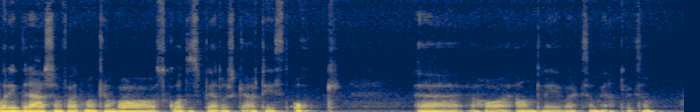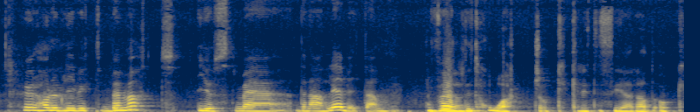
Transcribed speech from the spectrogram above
går i bräschen för att man kan vara skådespelerska, artist och eh, ha andlig verksamhet. Liksom. Hur har du blivit bemött just med den andliga biten? Väldigt hårt och kritiserad och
